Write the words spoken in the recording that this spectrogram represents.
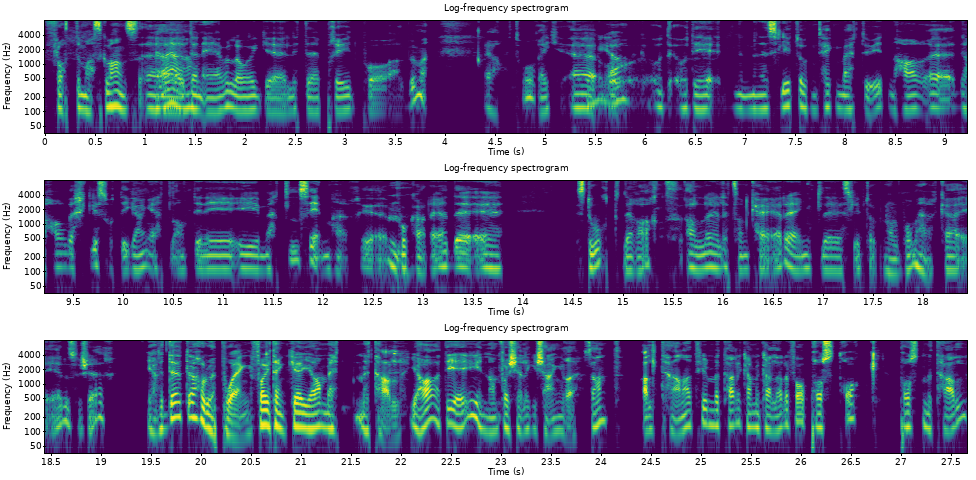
flotte maska hans. Eh, Ja, ja. Den er vel òg litt eh, pryd på albumet, Ja. tror jeg. Eh, Ja. og, og, det- og det, men den Sleep Token Take Back to Eden har, eh, det har virkelig satt i gang et eller annet inn i, i metal-scenen her, eh, Mm. på hva det er. Det er stort, det er rart. Alle er litt sånn, hva er det egentlig Sleep Token holder på med her? Hva er det som skjer? Ja, det der har du et poeng. For jeg tenker, ja, met metall. Ja, de er innom forskjellige sjangre, sant? Alternativ metall kan vi kalle det for. Postrock, postmetall,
